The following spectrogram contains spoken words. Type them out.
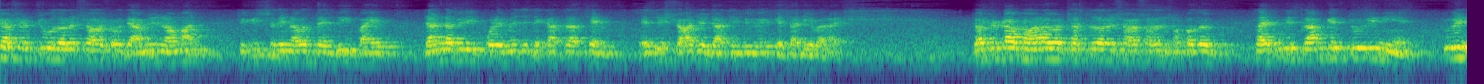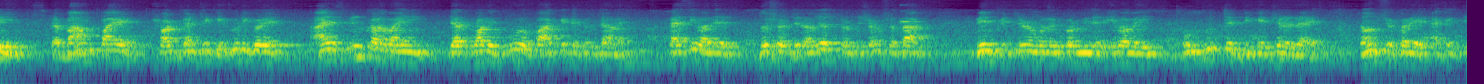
যশোর যুব দলের সহসভাপতি আমিনুর রহমান চিকিৎসাধীন অবস্থায় দুই পায়ে ডান্ডা বেরিয়ে পড়ে মেঝেতে কাতরাচ্ছেন। এ দৃশ্য আজও জাতির বিবেককে দাঁড়িয়ে বেড়ায়। চট্টগ্রাম মহানগর ছাত্র দলের সহ সাধারণ সম্পাদক সাইফুল ইসলামকে তুলে নিয়ে তুলে নিয়ে বাম পায়ে শটগান থেকে গুলি করে আইন শৃঙ্খলা বাহিনী, যার ফলে পুরো পা কেটে ফেলতে হয়। ফ্যাসিবাদের দোষরদের অজস্র নৃশংসতা বিএনপি তৃণমূলের কর্মীদের এভাবেই বন্ধুত্বের দিকে ঠেলে দেয়, ধ্বংস করে এক একটি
